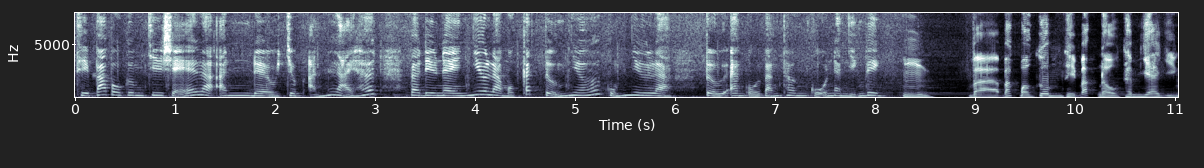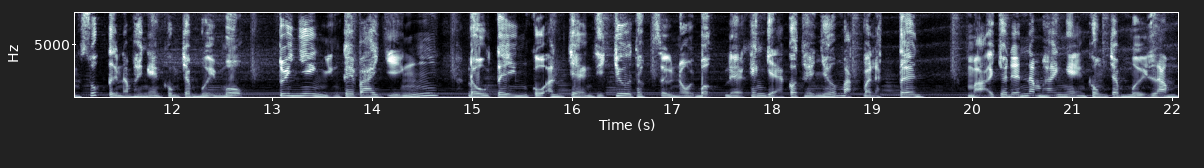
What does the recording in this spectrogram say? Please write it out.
thì Papa Gum chia sẻ là anh đều chụp ảnh lại hết và điều này như là một cách tưởng nhớ cũng như là tự an ủi bản thân của nam diễn viên. Ừ. Và Bác Bo Gum thì bắt đầu tham gia diễn xuất từ năm 2011 Tuy nhiên những cái vai diễn đầu tiên của anh chàng thì chưa thật sự nổi bật để khán giả có thể nhớ mặt và đặt tên. Mãi cho đến năm 2015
